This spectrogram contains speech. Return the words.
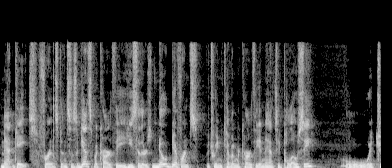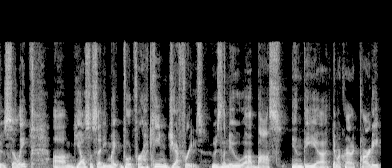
Matt Gaetz, for instance, is against McCarthy. He said there's no difference between Kevin McCarthy and Nancy Pelosi which is silly. Um, he also said he might vote for Hakeem Jeffries, who's the new uh, boss in the uh, Democratic Party.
